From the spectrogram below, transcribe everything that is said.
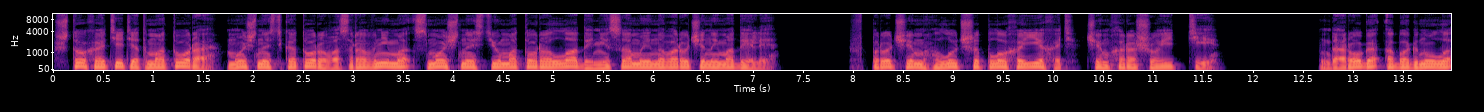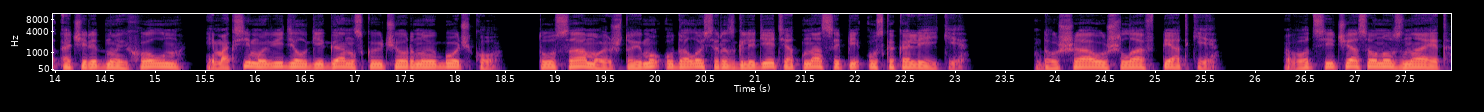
Что хотеть от мотора, мощность которого сравнима с мощностью мотора «Лады» не самой навороченной модели. Впрочем, лучше плохо ехать, чем хорошо идти. Дорога обогнула очередной холм, и Максим увидел гигантскую черную бочку, ту самую, что ему удалось разглядеть от насыпи узкоколейки. Душа ушла в пятки. Вот сейчас он узнает,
